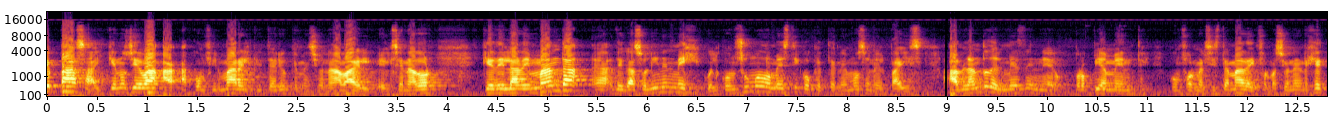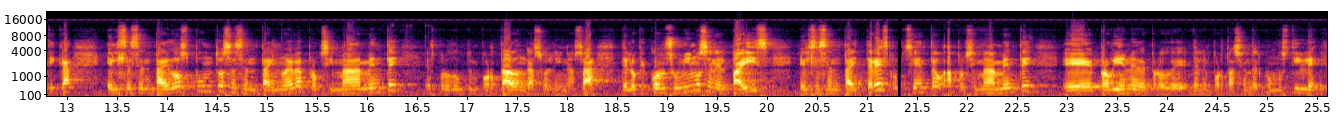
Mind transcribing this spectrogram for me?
¿Qué pasa y qué nos lleva a, confirmar el criterio que mencionaba el, senador? Que de la demanda eh, de gasolina en México, el consumo doméstico que tenemos en el país, hablando del mes de enero propiamente, conforme al sistema de información energética, el 62.69 aproximadamente es producto importado en gasolina. O sea, de lo que consumimos en el país, el 63% aproximadamente eh, proviene de, la importación del combustible.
